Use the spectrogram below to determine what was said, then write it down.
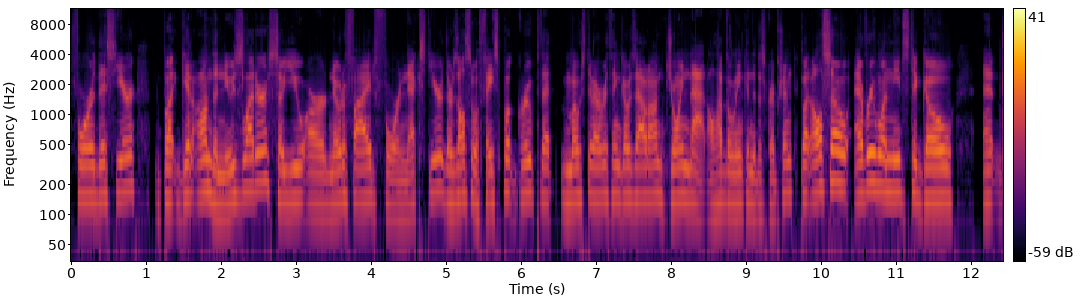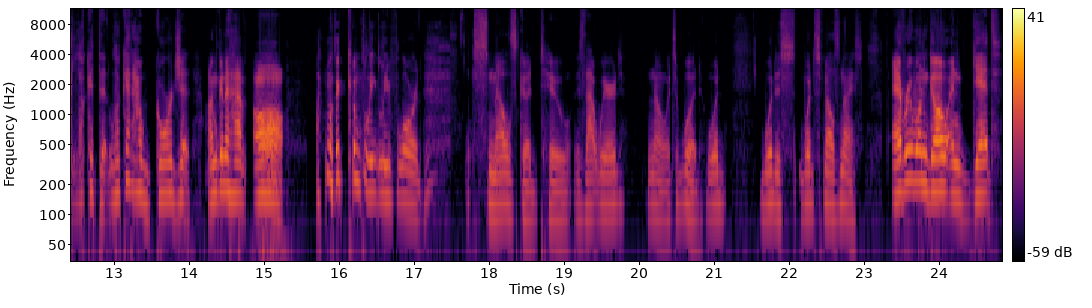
for this year, but get on the newsletter so you are notified for next year. There's also a Facebook group that most of everything goes out on. Join that. I'll have the link in the description. But also everyone needs to go and look at that. Look at how gorgeous. I'm going to have oh, I'm like completely floored. It smells good too. Is that weird? No, it's wood. Wood wood is wood smells nice. Everyone go and get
